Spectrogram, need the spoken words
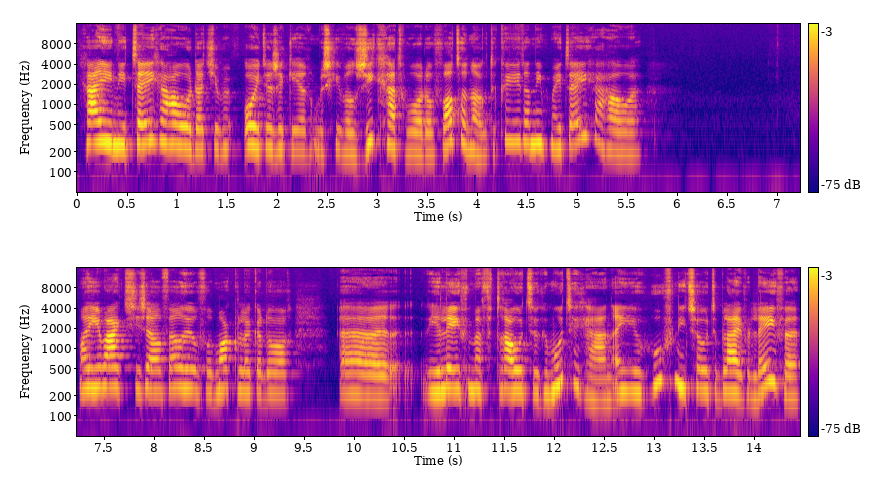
Ga je niet tegenhouden dat je ooit eens een keer misschien wel ziek gaat worden of wat dan ook, dan kun je daar niet mee tegenhouden. Maar je maakt jezelf wel heel veel makkelijker door uh, je leven met vertrouwen tegemoet te gaan. En je hoeft niet zo te blijven leven.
